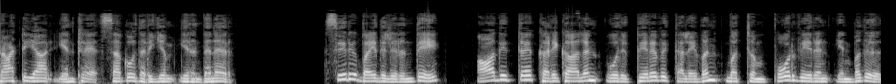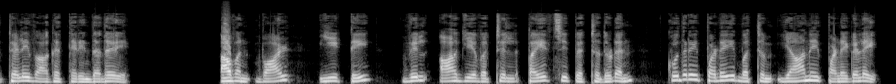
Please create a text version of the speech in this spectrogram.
பிராட்டியார் என்ற சகோதரியும் இருந்தனர். சிறு வயதிலிருந்தே ஆதித்த கரிகாலன் ஒரு பிறவித் தலைவன் மற்றும் போர்வீரன் என்பது தெளிவாக தெரிந்தது. அவன் வாழ் ஈட்டி வில் ஆகியவற்றில் பயிற்சி பெற்றதுடன் குதிரைப்படை மற்றும் யானை படைகளை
